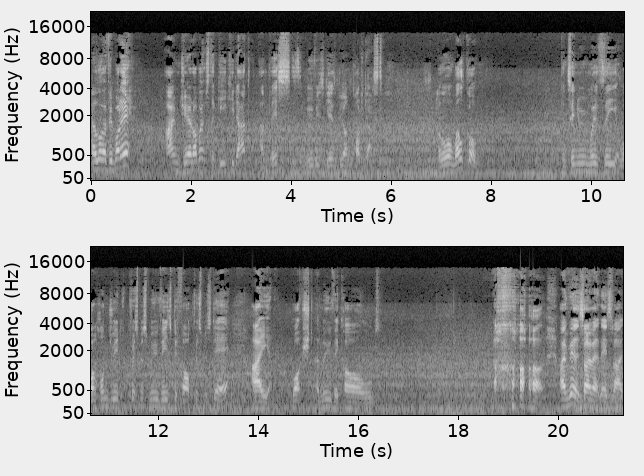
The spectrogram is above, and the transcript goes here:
Hello, everybody. I'm Jay Roberts, the geeky dad, and this is the Movies Games Beyond podcast. Hello and welcome. Continuing with the 100 Christmas movies before Christmas Day, I watched a movie called. I'm really sorry about this, right?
